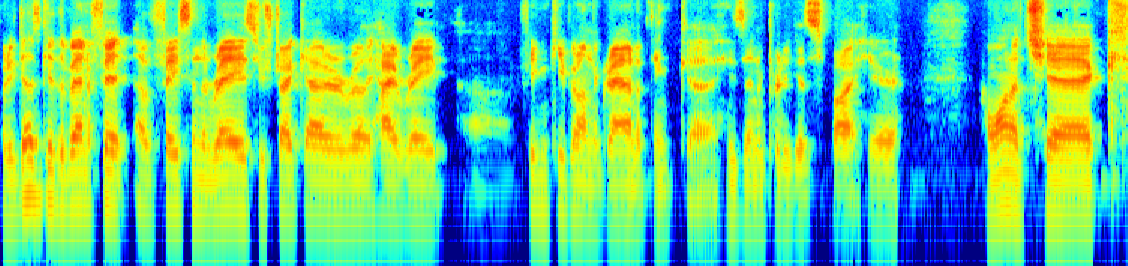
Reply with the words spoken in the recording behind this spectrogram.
But he does get the benefit of facing the Rays, who strike out at a really high rate. Uh, if he can keep it on the ground, I think uh, he's in a pretty good spot here. I want to check.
